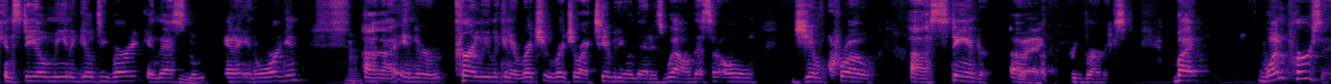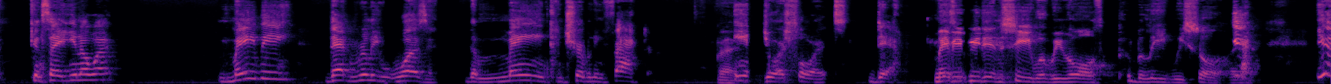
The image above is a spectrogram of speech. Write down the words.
can still mean a guilty verdict, and that's mm-hmm. Louisiana and Oregon. Mm-hmm. Uh, and they're currently looking at retro- retroactivity on that as well. That's an old Jim Crow uh, standard of, right. of verdicts. But one person can say, you know what? Maybe that really wasn't the main contributing factor right. in George Floyd's death. Maybe we didn't see what we all believe we saw. Right? Yeah. Yeah,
